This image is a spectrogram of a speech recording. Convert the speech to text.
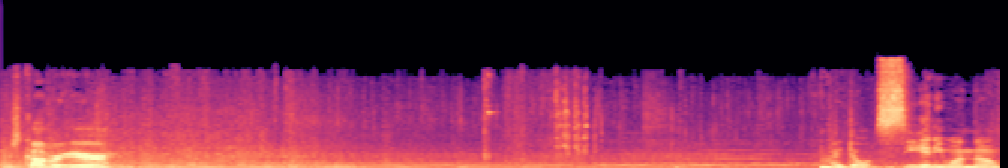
There's cover here. I don't see anyone though.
